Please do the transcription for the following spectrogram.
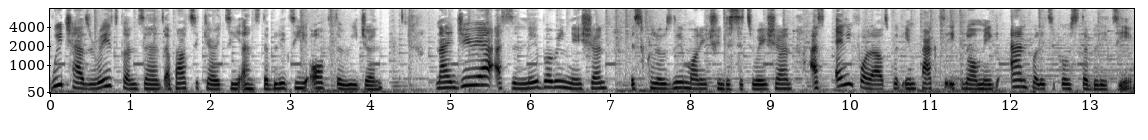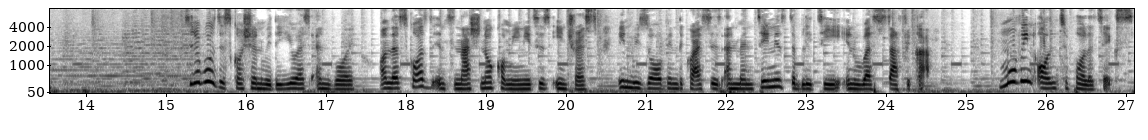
which has raised concerns about security and stability of the region. Nigeria, as a neighboring nation, is closely monitoring the situation as any fallout could impact economic and political stability. Tinubu's discussion with the US envoy underscores the international community's interest in resolving the crisis and maintaining stability in West Africa. Moving on to politics,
